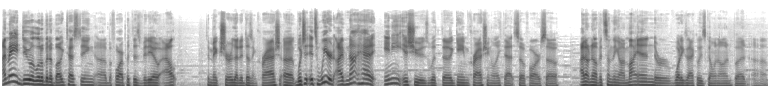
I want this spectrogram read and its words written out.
I may do a little bit of bug testing uh, before I put this video out to make sure that it doesn't crash, uh, which it's weird. I've not had any issues with the game crashing like that so far, so I don't know if it's something on my end or what exactly is going on, but um,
